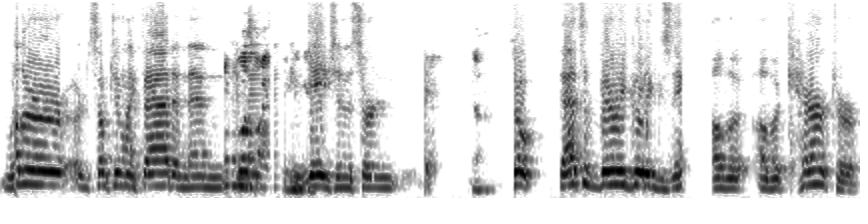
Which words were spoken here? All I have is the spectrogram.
mother or something like that, and then, and then engaged in a certain. Yeah. So that's a very good example of a of a character,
